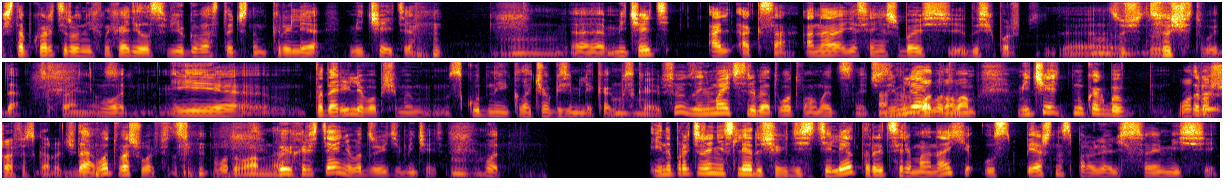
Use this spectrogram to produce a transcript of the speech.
Штаб-квартира у них находилась в юго-восточном крыле мечети. Э, Мечеть Аль-Акса. Она, если я не ошибаюсь, до сих пор э, Существует. существует, да. Вот. И подарили, в общем, им скудный клочок земли, как бы Мгм. сказать. Все, занимайтесь, ребят, вот вам это, значит, Ага, земля, вот вот, вам. вам. мечеть, ну, как бы, Вот Р- ваш офис, короче. да, вот ваш офис. Вот ванна. Вы христиане, вот живите в мечети. Вот. И на протяжении следующих 10 лет рыцари-монахи успешно справлялись со своей миссией.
